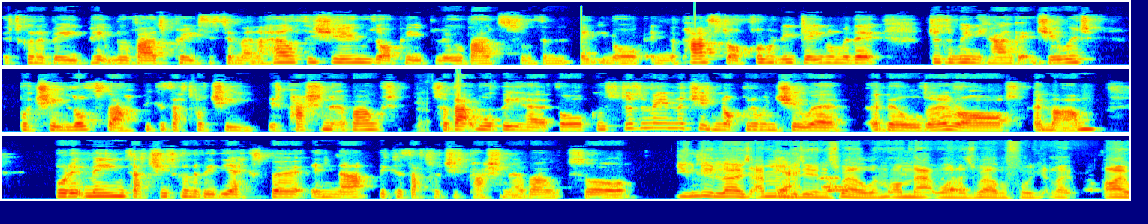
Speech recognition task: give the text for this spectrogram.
It's going to be people who've had pre-existing mental health issues or people who've had something you know in the past or currently dealing with it. Doesn't mean you can't get insured, but she loves that because that's what she is passionate about. Yeah. So that will be her focus. Doesn't mean that she's not going to insure a builder or a mum, but it means that she's going to be the expert in that because that's what she's passionate about. So you can do loads. I remember yeah. doing as well on that one as well. Before we get like, I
